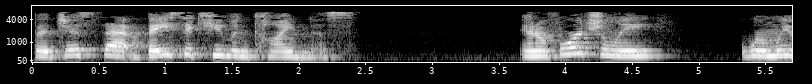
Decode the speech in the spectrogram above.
but just that basic human kindness. And unfortunately, when we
